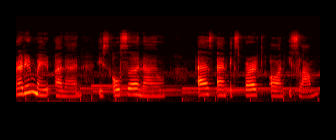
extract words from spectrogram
Raden Made Pandan is also known as an expert on Islam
